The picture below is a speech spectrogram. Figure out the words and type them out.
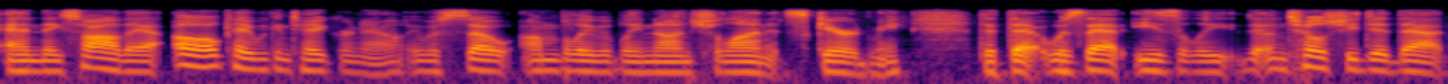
and they saw that oh okay we can take her now. It was so unbelievably nonchalant it scared me that that was that easily until she did that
